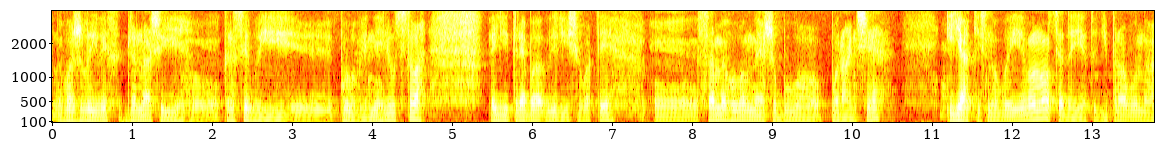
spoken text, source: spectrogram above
важливих для нашої е, красивої е, половини людства. Її треба вирішувати. Саме головне, щоб було пораньше і якісно виявлено, це дає тоді право на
